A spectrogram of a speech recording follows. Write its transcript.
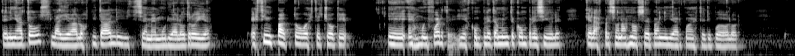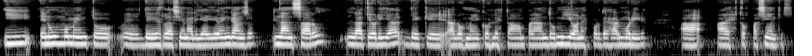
tenía tos, la llevé al hospital y se me murió al otro día. Este impacto o este choque eh, es muy fuerte y es completamente comprensible que las personas no sepan lidiar con este tipo de dolor. Y en un momento eh, de racionalidad y de venganza, lanzaron la teoría de que a los médicos le estaban pagando millones por dejar morir a a estos pacientes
